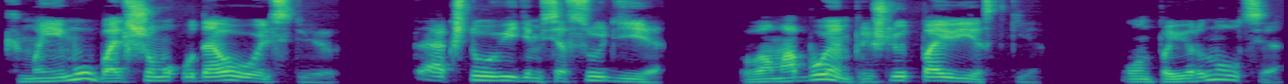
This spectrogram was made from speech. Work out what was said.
К моему большому удовольствию. Так что увидимся в суде. Вам обоим пришлют повестки. Он повернулся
